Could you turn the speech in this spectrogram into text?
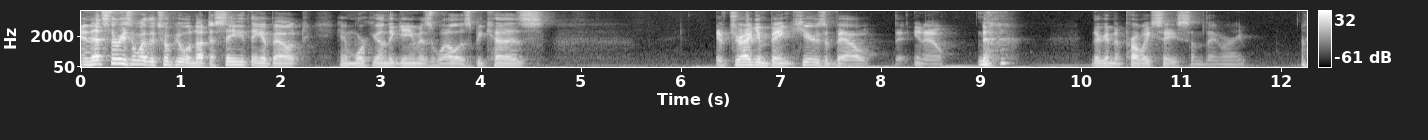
And that's the reason why they told people not to say anything about him working on the game as well, is because if Dragon Bank hears about, you know, they're going to probably say something, right?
